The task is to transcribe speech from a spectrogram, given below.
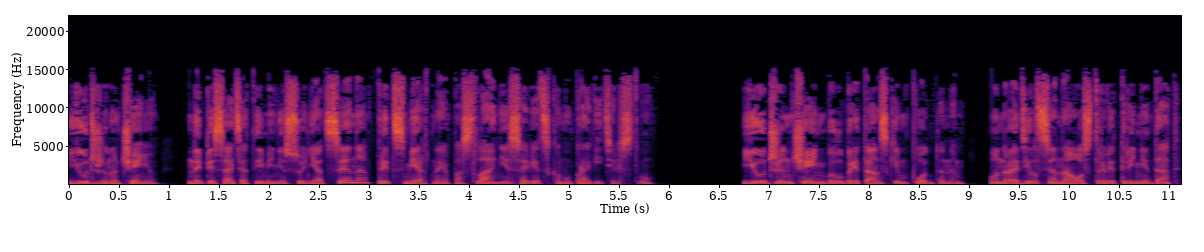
Юджину Ченю написать от имени Сунь Яцена предсмертное послание советскому правительству. Юджин Чень был британским подданным. Он родился на острове Тринидад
